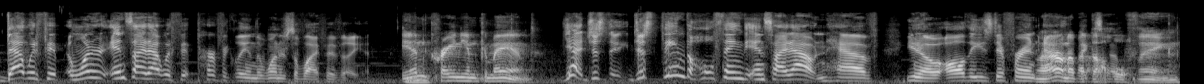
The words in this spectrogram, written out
That would fit. Wonder Inside Out would fit perfectly in the Wonders of Life Pavilion. In hmm. Cranium Command. Yeah, just just theme the whole thing to Inside Out and have you know all these different. Well, I don't know about the whole thing.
